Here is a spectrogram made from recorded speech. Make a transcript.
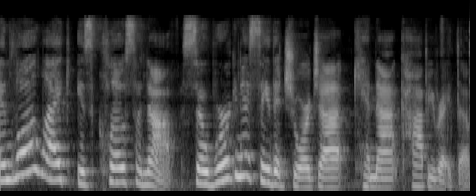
And law like is close enough. So we're going to say that Georgia cannot copyright them.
